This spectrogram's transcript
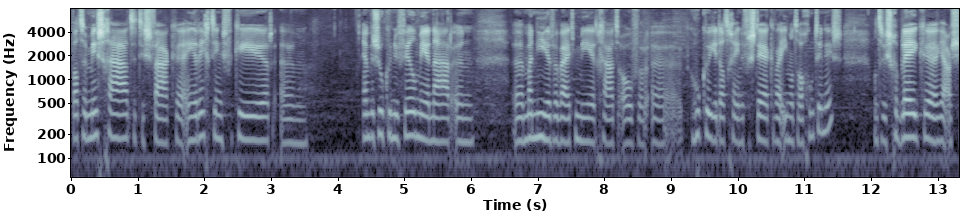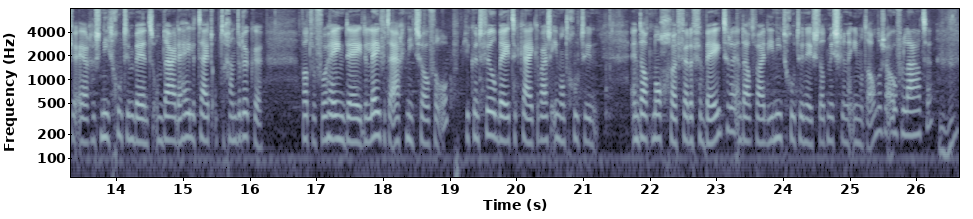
wat er misgaat. Het is vaak eenrichtingsverkeer. Um, en we zoeken nu veel meer naar een uh, manier waarbij het meer gaat over uh, hoe kun je datgene versterken waar iemand al goed in is. Want er is gebleken, ja, als je ergens niet goed in bent, om daar de hele tijd op te gaan drukken. Wat we voorheen deden, levert er eigenlijk niet zoveel op. Je kunt veel beter kijken waar is iemand goed in en dat nog verder verbeteren. En dat waar die niet goed in is, dat misschien aan iemand anders overlaten. Mm -hmm.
